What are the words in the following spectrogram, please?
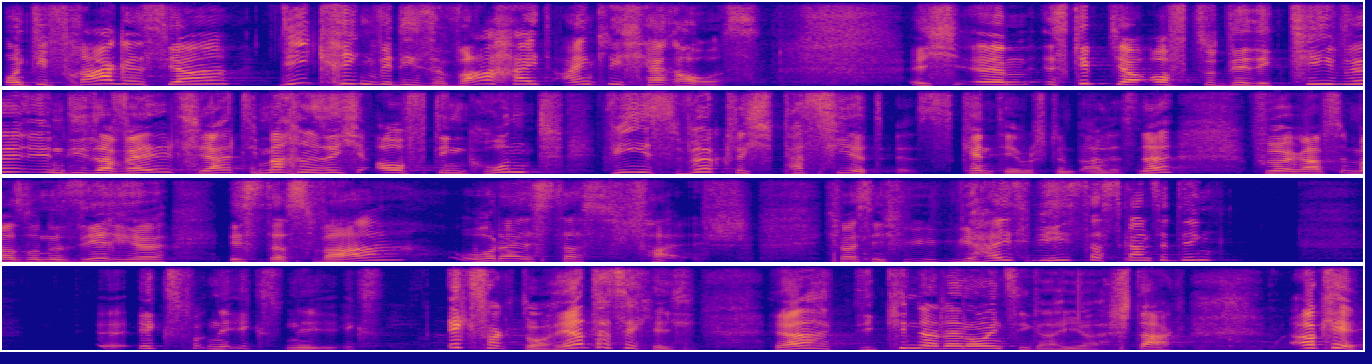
Und die Frage ist ja, wie kriegen wir diese Wahrheit eigentlich heraus? Ich, ähm, es gibt ja oft so Detektive in dieser Welt, ja, die machen sich auf den Grund, wie es wirklich passiert ist. Kennt ihr bestimmt alles, ne? Früher gab es immer so eine Serie, ist das wahr oder ist das falsch? Ich weiß nicht, wie, wie, heißt, wie hieß das ganze Ding? Äh, X, nee, X, nee, X, X-Faktor, ja, tatsächlich. Ja, die Kinder der 90er hier, stark. Okay,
